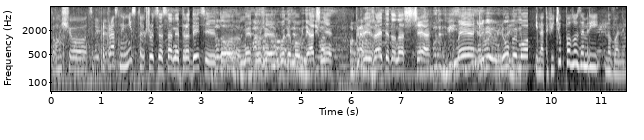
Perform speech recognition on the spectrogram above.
тому що це прекрасне місто. Якщо це стане традицією, то ми дуже будемо вдячні. Приїжджайте до нас ще. Ми Львів любимо. Інна Тафійчук, Павло Замрій. Новини.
